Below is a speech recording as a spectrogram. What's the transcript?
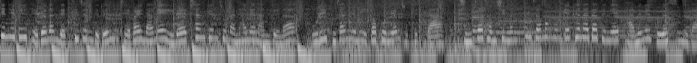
신입을 대변한 네티즌들은 제발 남의 일에 참견 좀안 하면 안 되나? 우리 부장님이 이거 보면 좋겠다. 진짜 점심은 혼자 먹는 게 편하다 등의 반응을 보였습니다.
